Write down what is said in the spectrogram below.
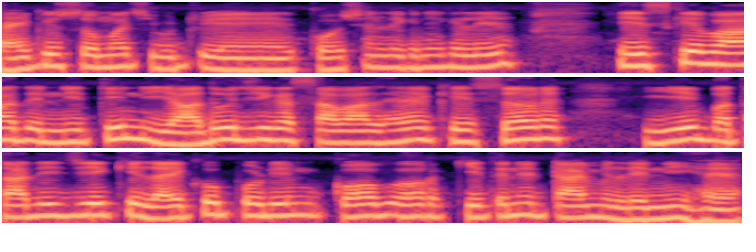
Thank you so much question लिखने के लिए। इसके बाद नितिन यादव जी का सवाल है कि, सर ये बता दीजिए कि लाइकोपोडियम कब और कितने टाइम में लेनी है?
